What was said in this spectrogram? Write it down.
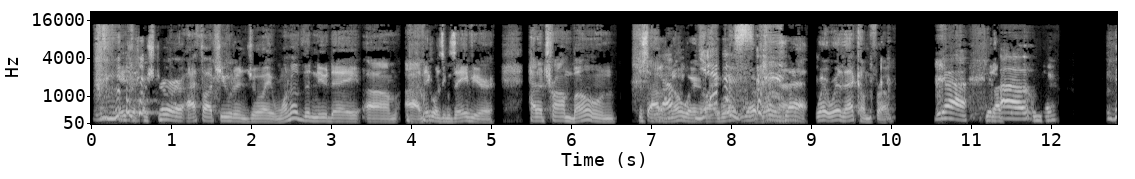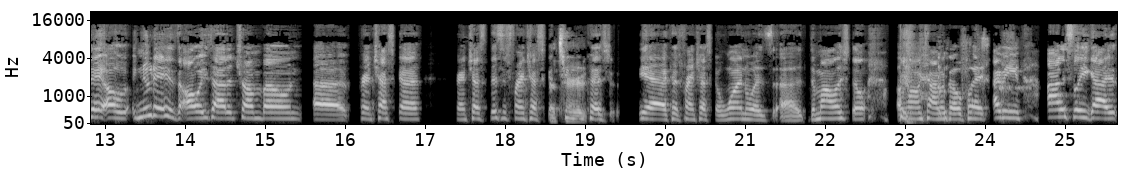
for sure, I thought you would enjoy one of the New Day. Um, I think it was Xavier had a trombone just out yep. of nowhere. Yes. Like, where, where, where was that? Where where did that come from? Yeah. Uh, they oh New Day has always had a trombone. Uh, Francesca, Francesca. This is Francesca That's too because yeah, because Francesca one was uh, demolished a, a long time ago. But I mean, honestly, guys,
